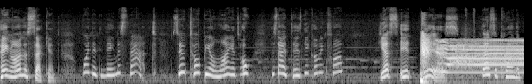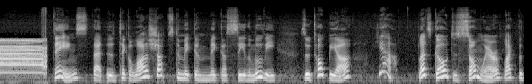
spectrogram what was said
hang on a second. What in the name is that? Zootopia Alliance. Oh, is that Disney coming from? Yes, it is. That's a kind of things that uh, take a lot of shots to make them make us see the movie Zootopia. Yeah, let's go to somewhere like the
